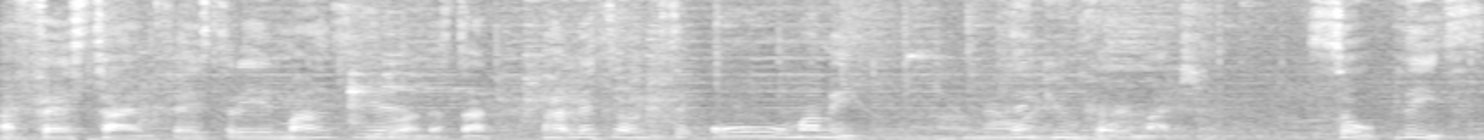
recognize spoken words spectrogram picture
at first time, first three months, you don't understand. But later on, they say, Oh, mommy, Now thank you very much. So please,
